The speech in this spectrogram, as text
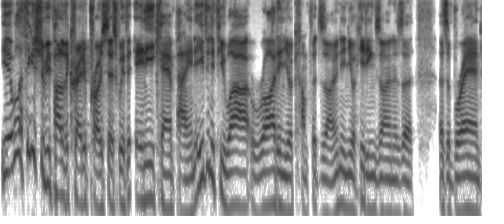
Yeah, well, I think it should be part of the creative process with any campaign, even if you are right in your comfort zone, in your hitting zone as a as a brand.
